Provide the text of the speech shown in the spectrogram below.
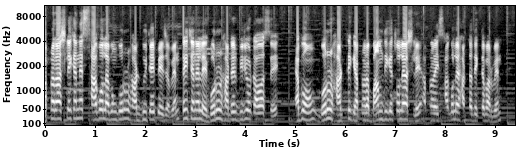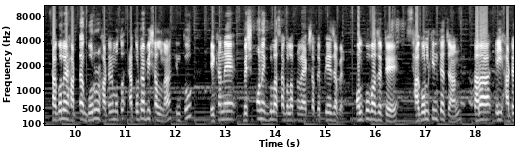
আপনারা আসলে এখানে ছাগল এবং গরুর হাট দুইটাই পেয়ে যাবেন। এই চ্যানেলে গরুর হাটের ভিডিওটাও আছে। এবং গরুর হাট থেকে আপনারা বাম দিকে চলে আসলে আপনারা এই ছাগলের হাটটা দেখতে পারবেন। ছাগলের হাটটা গরুর হাটের মতো এতটা বিশাল না, কিন্তু এখানে বেশ অনেকগুলা ছাগল আপনারা একসাথে পেয়ে যাবেন। অল্প বাজেটে ছাগল কিনতে চান, তারা এই হাটে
